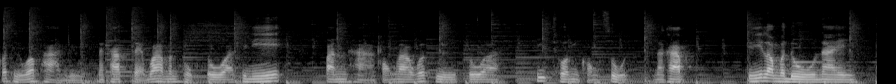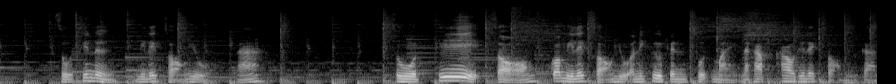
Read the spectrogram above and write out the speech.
ก็ถือว่าผ่านอยู่นะครับ แต่ว่ามัน 6 ตัวทีนี้ปัญหาของเราก็คือตัว ที่ชนของสูตรนะครับ ทีนี้เรามาดูในสูตรที่ 1 มีเลข 2 อยู่นะ สูตรที่ 2 ก็มีเลข 2 อยู่ อันนี้คือเป็นสูตรใหม่นะครับ เข้าที่เลข 2 เหมือนกัน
